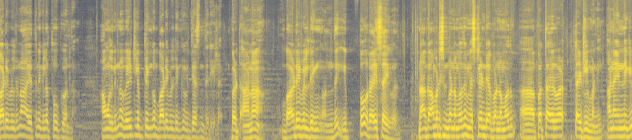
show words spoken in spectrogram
பாடி பில்டர்னால் எத்தனை கிலோ தூக்குவேன் தான். அவங்களுக்கு இன்னும் வெயிட் லிஃப்டிங்கும் பாடி பில்டிங்கும் வித்தியாசம் தெரியல. பட் ஆனால் பாடி பில்டிங் வந்து இப்போது ரைஸ் ஆகி வருது. நான் காம்படிஷன் பண்ணும்போது மிஸ்டர் இந்தியா பண்ணும்போது பத்தாயிரரூபா டைட்டில் மணி ஆனால் இன்னைக்கு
